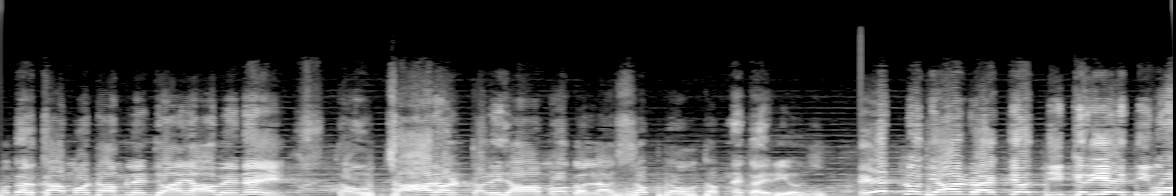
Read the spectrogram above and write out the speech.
પગરખા મોઢામાં લઈને જો અહીંયા આવે નહીં, તો હું ચારણ ટળી જવા મોગલના શબ્દ હું તમને કહી રહ્યો છું. એટલું ધ્યાન રાખજો, દીકરીએ દીવો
